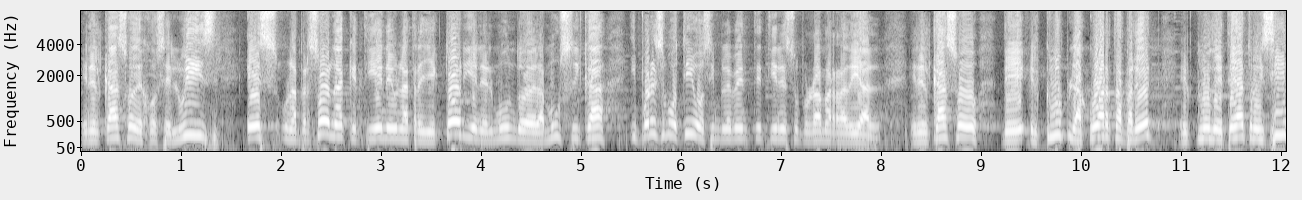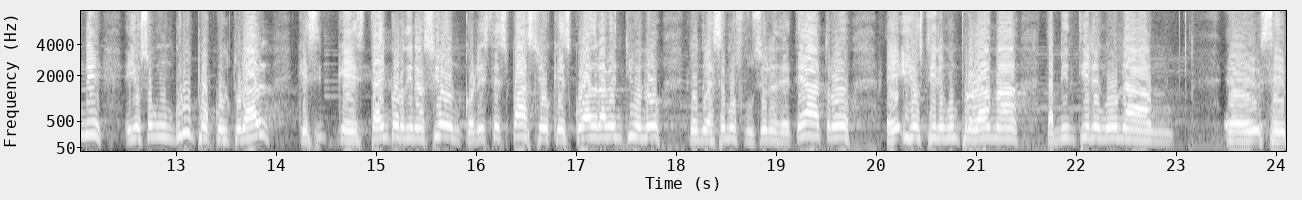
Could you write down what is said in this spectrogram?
En el caso de José Luis, es una persona que tiene una trayectoria en el mundo de la música y por ese motivo simplemente tiene su programa radial. En el caso del club La Cuarta Pared, el club de teatro y cine, ellos son un grupo cultural que, está en coordinación con este espacio que es Cuadra 21, donde hacemos funciones de teatro. Eh, ellos tienen un programa, también tienen una eh, se,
